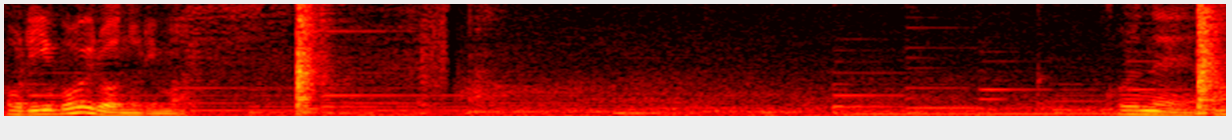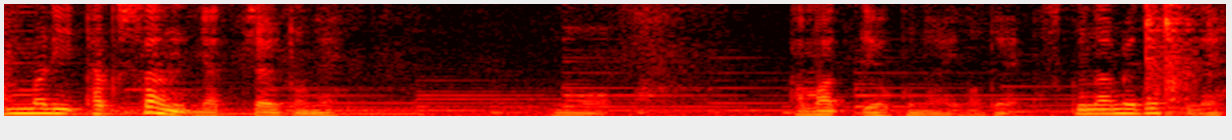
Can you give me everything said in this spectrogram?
オリーブオイルを塗ります。これねあんまりたくさんやっちゃうとねあの余ってよくないので少なめですね。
